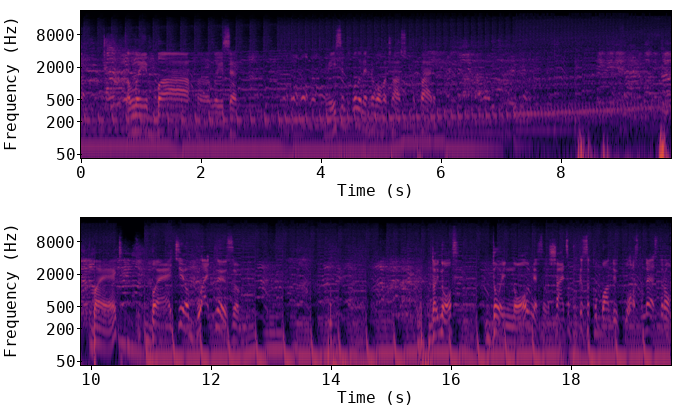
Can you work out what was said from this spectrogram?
fly Либа Лися. Вісім хвилин ігрового часу. Тепер. Беть. Беть. Беть низом. Дойнов. Дойнов. М'яч залишається поки за командою. Класно. Несторов.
